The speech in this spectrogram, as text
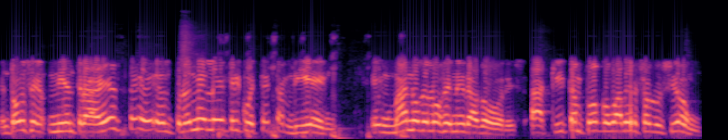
Entonces, mientras este el problema eléctrico esté también en manos de los generadores, aquí tampoco va a haber solución.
